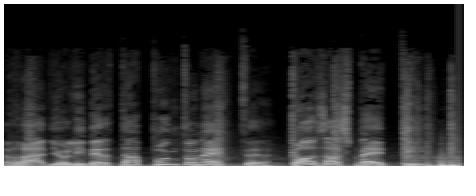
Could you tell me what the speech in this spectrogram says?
radiolibertà.net. Cosa aspetti?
